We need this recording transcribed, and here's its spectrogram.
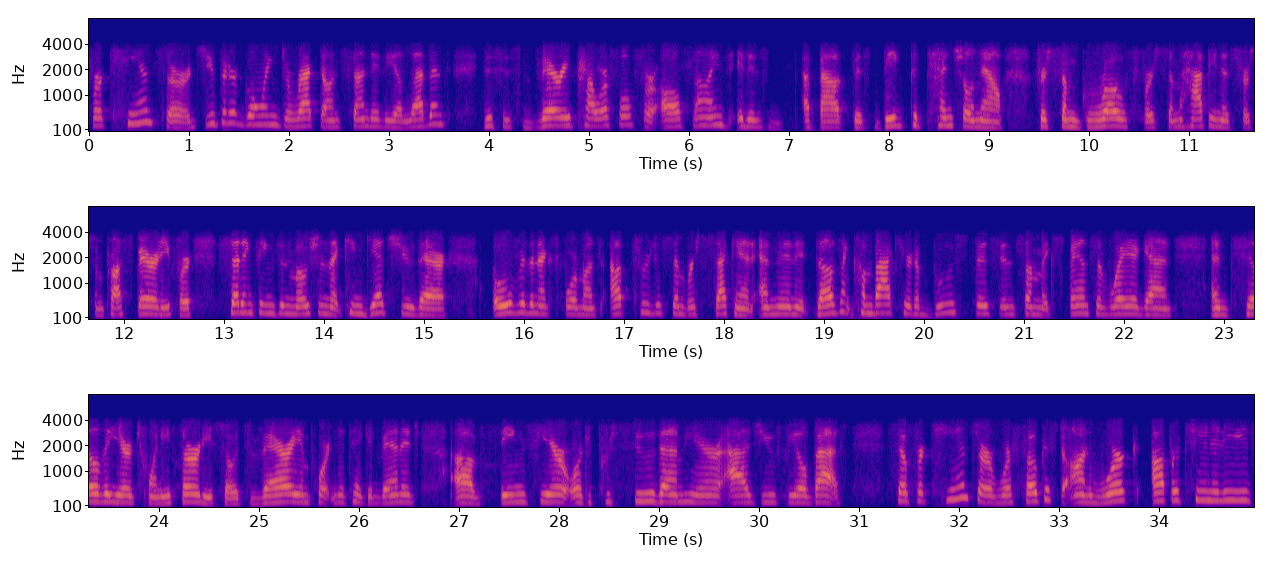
for Cancer, Jupiter going direct on Sunday the 11th. This is very powerful for all signs. It is about this big potential now for some growth, for some happiness, for some prosperity, for setting things in motion that can get you there over the next four months up through December 2nd, and then it doesn't come back here to boost this in some expansive way again until the year 2030. So it's very important to take advantage of things here or to pursue them here as you feel best. So for Cancer, we're focused on work opportunities,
